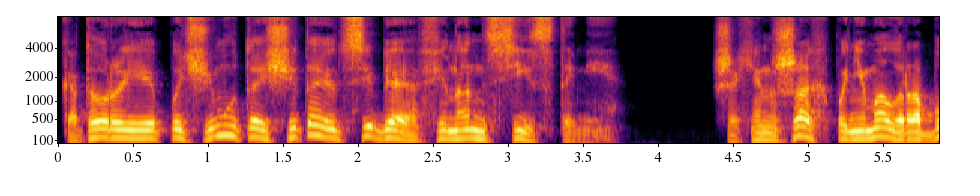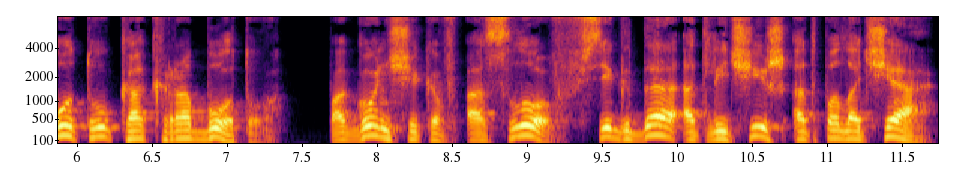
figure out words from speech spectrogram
которые почему-то считают себя финансистами. Шахиншах понимал работу как работу. Погонщиков ослов всегда отличишь от палача.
